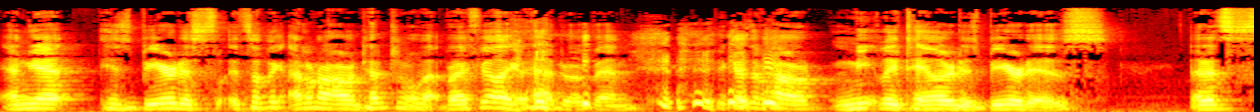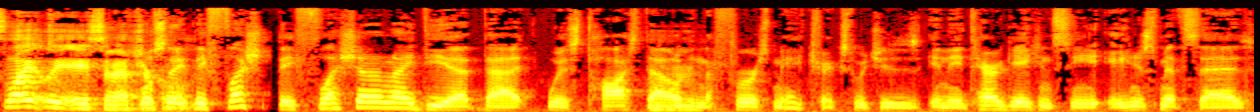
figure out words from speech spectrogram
And yet his beard is—it's something I don't know how intentional that, but I feel like it had to have been because of how neatly tailored his beard is. That it's slightly asymmetrical. well, so they, they flesh they flesh out an idea that was tossed out Mm-hmm. in the first Matrix, which is in the interrogation scene. Agent Smith says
